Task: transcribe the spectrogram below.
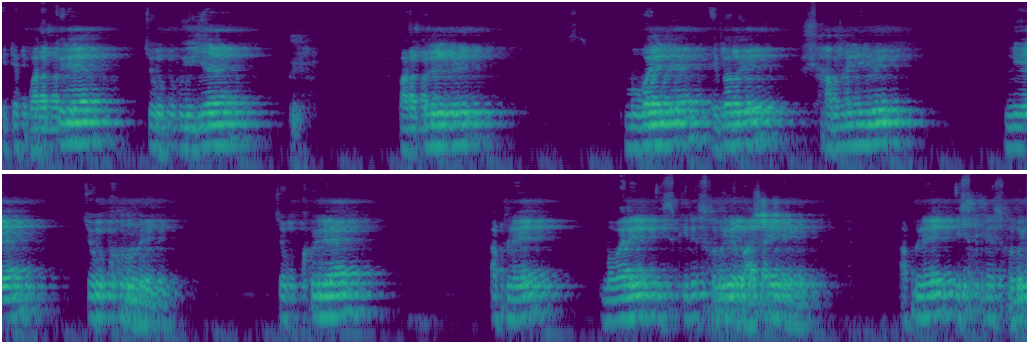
এটা পাঠ করে চোখ বুঝে পাঠ করে নেবেন মোবাইলে এভাবে সামনে নেবেন নিয়ে চোখ খুলবেন। চোখ খুলে আপনি মোবাইলের স্ক্রিনে ছবির বাসায় নেবেন। আপনি স্ক্রিনে ছবির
